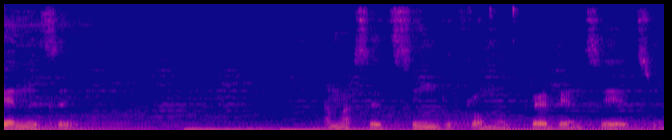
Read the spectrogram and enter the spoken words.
Let's begin with it. I'm gonna set single from ingredients here too.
